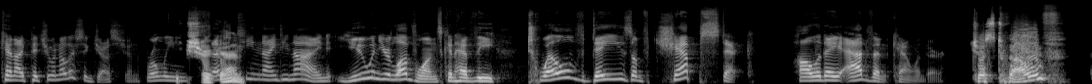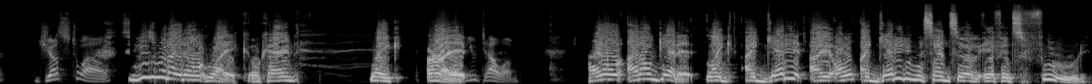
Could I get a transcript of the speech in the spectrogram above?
can I pitch you another suggestion? For only Sure seventeen ninety nine, you and your loved ones can have the twelve days of chapstick holiday advent calendar. just twelve. Just twelve. See, this is what I don't like. Okay, like all Oh, you tell them. I don't I don't get it. Like I get it. I I get it in the sense of if it's food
